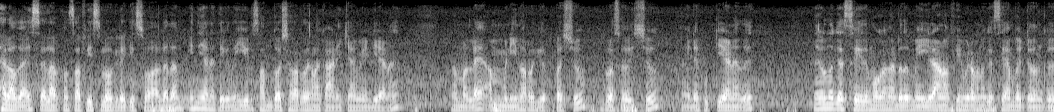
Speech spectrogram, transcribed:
ഹലോ ഗൈസ് എല്ലാവർക്കും സഫീസ് വ്ലോഗിലേക്ക് സ്വാഗതം. ഇന്ന് ഞാൻ എത്തിക്കുന്നത് ഈ ഒരു സന്തോഷ വാർത്ത നിങ്ങളെ കാണിക്കാൻ വേണ്ടിയാണ്. നമ്മളുടെ അമ്മിണി എന്ന് പറഞ്ഞ ഗീർപ്പശു പ്രസവിച്ചു. അതിന്റെ കുട്ടിയാണിത്. നിങ്ങളൊന്ന് ഗസ് ചെയ്ത് മുഖം കണ്ടത് മെയിലാണോ ഫീമെയിലാണോ ഗസ് ചെയ്യാൻ പറ്റുമോ നിങ്ങൾക്ക്?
